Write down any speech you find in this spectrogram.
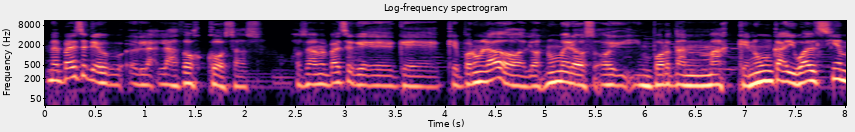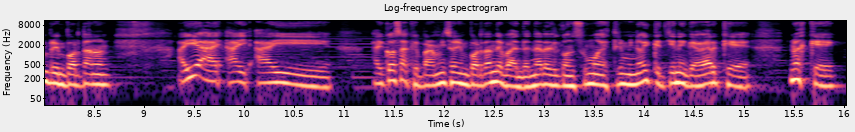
Me, parece que la- las dos cosas. O sea, me parece que, que- que por un lado los números hoy importan más que nunca. Igual siempre importaron. Ahí hay, hay, hay, hay cosas que para mí son importantes para entender el consumo de streaming hoy que tiene que ver que no es que,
